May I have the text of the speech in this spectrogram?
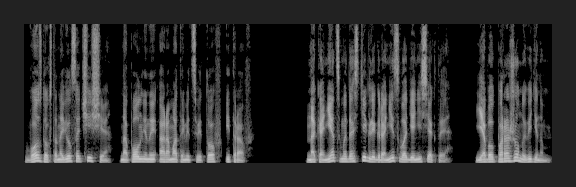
Воздух становился чище, наполненный ароматами цветов и трав. Наконец мы достигли границ владений секты. Я был поражен увиденным.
